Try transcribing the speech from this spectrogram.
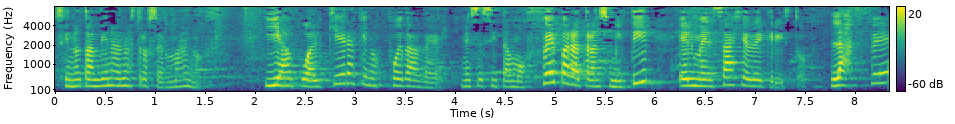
sino también a nuestros hermanos y a cualquiera que nos pueda ver. Necesitamos fe para transmitir el mensaje de Cristo. La fe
